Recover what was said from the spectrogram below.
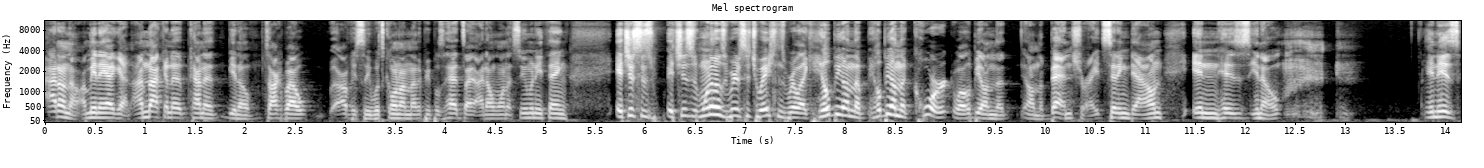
i don't know. I mean again i'm not to kind of you know talk about obviously what's going on in other people's heads. I, I don't want to assume anything it's just is, it's just one of those weird situations where like he'll be on the he'll be on the court, well he'll be on the on the bench, right, sitting down in his you know in his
